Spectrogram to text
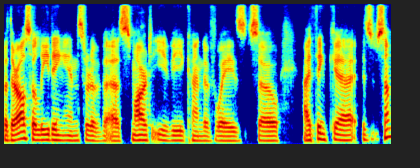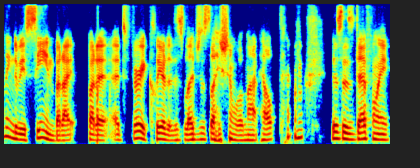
but they're also leading in sort of uh, smart EV kind of ways. So I think uh, it's something to be seen, but I but it, it's very clear that this legislation will not help them. this is definitely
